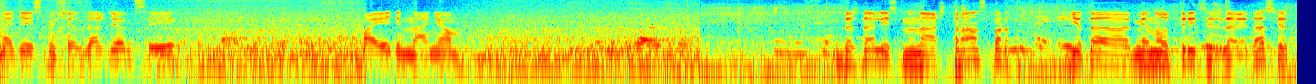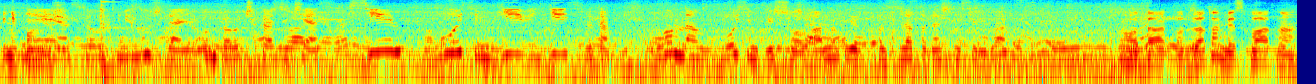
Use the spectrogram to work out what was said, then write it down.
Надеюсь, мы сейчас дождемся и поедем на нем. Дождались мы наш транспорт. Где-то минут 30 ждали, да, Светка, не помнишь? Нет, 40 минут ждали. Он, короче, каждый час 7, 8, 9, 10, вот так. Он нам 8 пришел, а мы сюда подошли 7.20. Вот так вот. Зато бесплатно.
